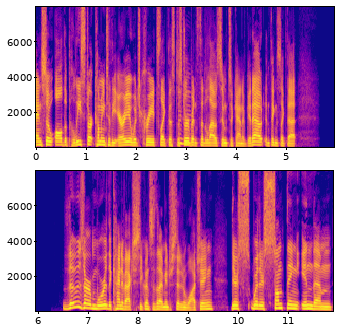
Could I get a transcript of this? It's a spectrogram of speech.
And so all the police start coming to the area, which creates like this mm-hmm. disturbance that allows him to kind of get out and things like that. those are more the kind of action sequences that I'm interested in watching. There's where there's something in them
